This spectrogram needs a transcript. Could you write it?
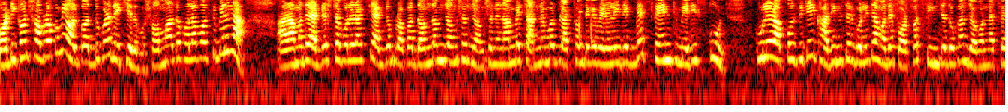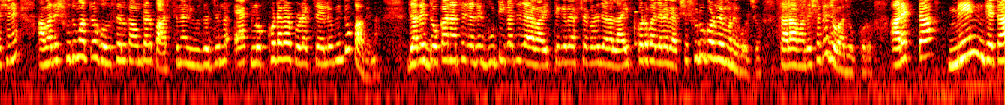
বডিকন সব রকমই অল্প অল্প করে দেখিয়ে দেবো। সব মাল তো খোলা পসিবল না। আর আমাদের অ্যাড্রেসটা বলে রাখছি, একদম প্রপার দমদম জংশন জংশনে নামবে, চার নম্বর প্ল্যাটফর্ম থেকে বেরোলেই দেখবে সেন্ট মেরি স্কুল স্কুলের অপোজিটেই খাদিমসের গলিতে আমাদের পরপর তিনটে দোকান জগন্নাথ ফ্যাশনে আমাদের শুধুমাত্র হোলসেল কাউন্টার পার্সোনাল ইউজের জন্য এক লক্ষ টাকার প্রোডাক্ট চাইলেও কিন্তু পাবে না। যাদের দোকান আছে, যাদের বুটিক আছে, যারা বাড়ির থেকে ব্যবসা করো, যারা লাইভ করো বা যারা ব্যবসা শুরু করবে মনে করছ, তারা আমাদের সাথে যোগাযোগ করো। আরেকটা মেন যেটা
